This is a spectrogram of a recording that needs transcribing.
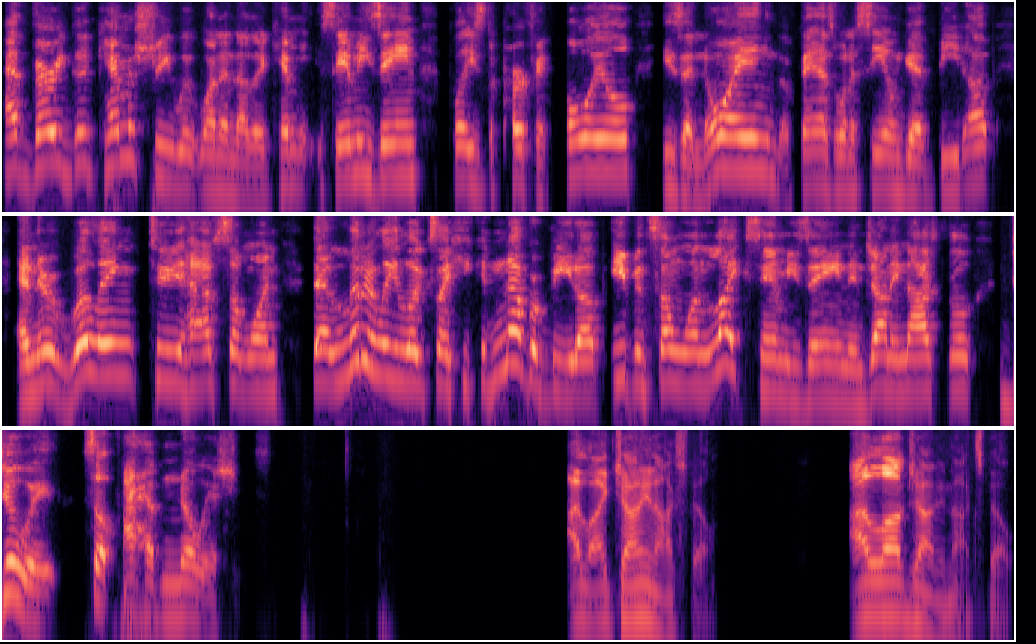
have very good chemistry with one another. Cam- Sami Zayn plays the perfect foil. He's annoying. The fans want to see him get beat up, and they're willing to have someone that literally looks like he could never beat up, even someone like Sami Zayn and Johnny Knoxville do it. So I have no issues. I like Johnny Knoxville. I love Johnny Knoxville.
